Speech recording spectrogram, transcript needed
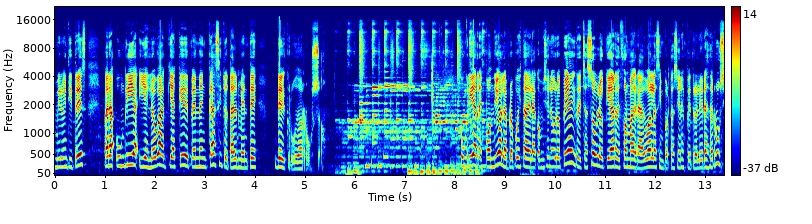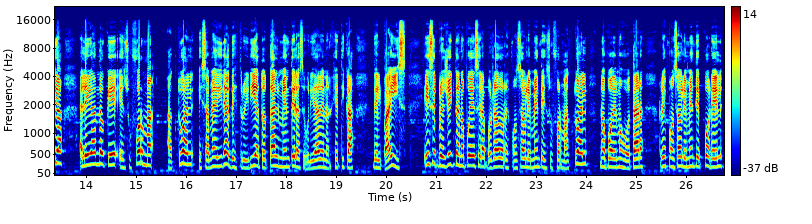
2023 para Hungría y Eslovaquia, que dependen casi totalmente del crudo ruso. Hungría respondió a la propuesta de la Comisión Europea y rechazó bloquear de forma gradual las importaciones petroleras de Rusia, alegando que en su forma actual esa medida destruiría totalmente la seguridad energética del país. Ese proyecto no puede ser apoyado responsablemente en su forma actual, no podemos votar responsablemente por él,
